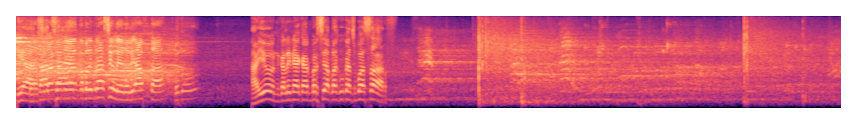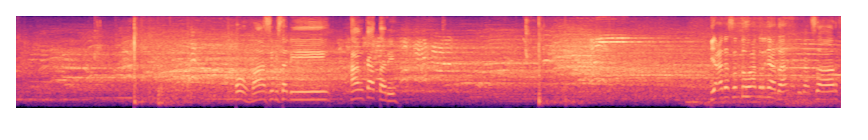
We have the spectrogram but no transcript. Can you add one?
Ya, serangan yang kembali berhasil ya dari Afta. Betul. Ayun kali ini akan bersiap lakukan sebuah serve. Oh, masih bisa diangkat tadi. Ya ada sentuhan ternyata. Bukan serve.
